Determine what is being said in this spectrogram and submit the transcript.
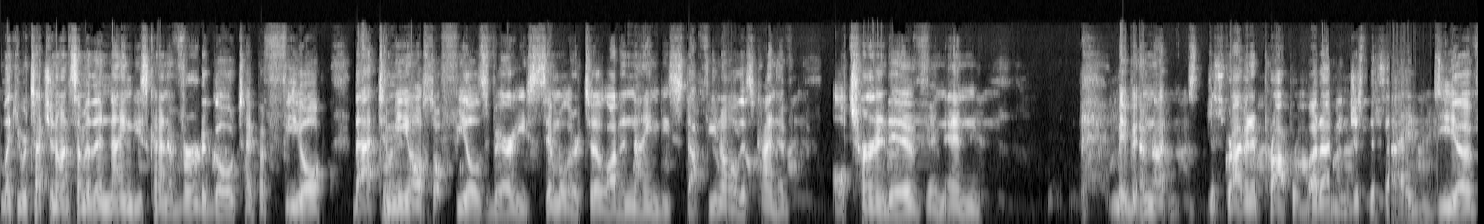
like you were touching on some of the 90s kind of vertigo type of feel that to me also feels very similar to a lot of 90s stuff you know this kind of alternative and and maybe I'm not describing it proper, but I mean just this idea of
